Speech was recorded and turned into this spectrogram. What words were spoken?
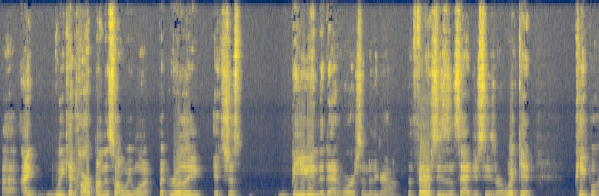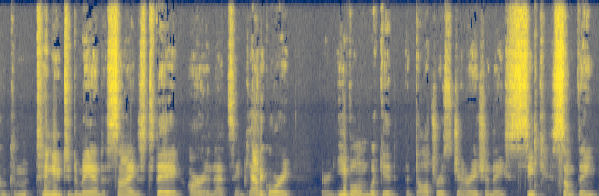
Uh, I we could harp on this all we want, but really, it's just beating the dead horse into the ground. The Pharisees and Sadducees are wicked. People who continue to demand signs today are in that same category. They're an evil and wicked, adulterous generation. They seek something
